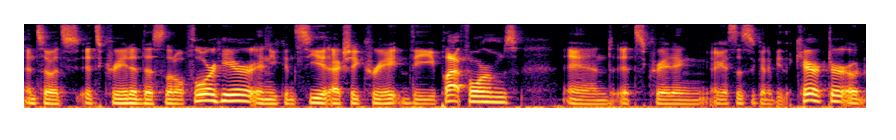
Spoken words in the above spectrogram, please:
And so it's it's created this little floor here, and you can see it actually create the platforms, and it's creating. I guess this is going to be the character.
